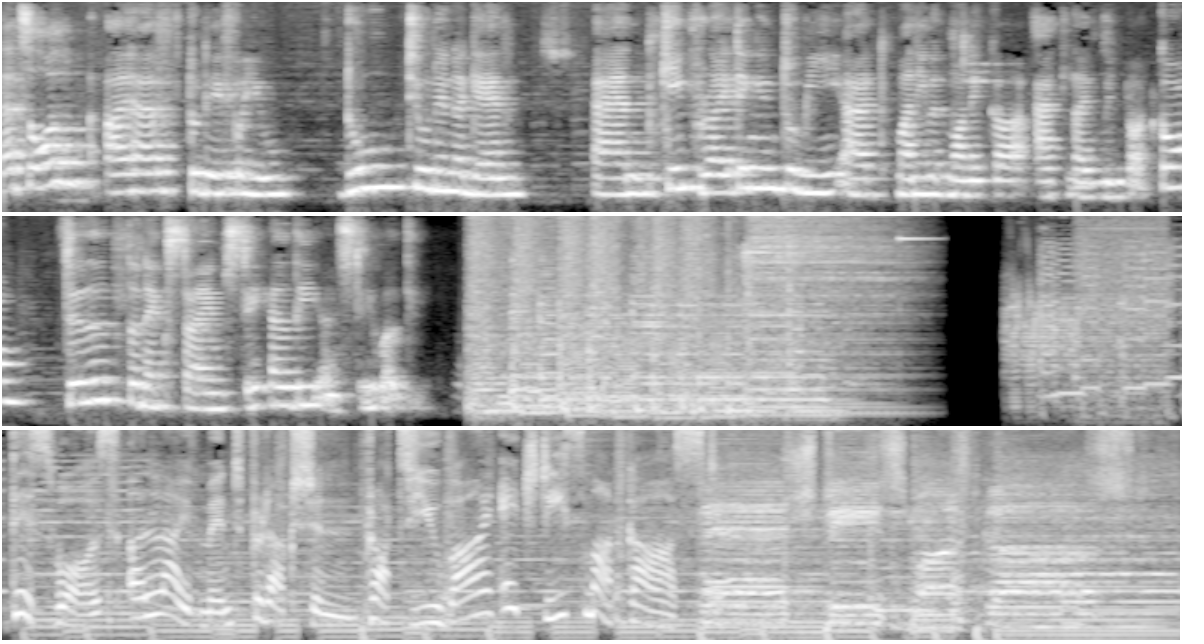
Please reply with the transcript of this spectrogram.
that's all I have today for you. Do tune in again and keep writing into me at moneywithmonica at livemint.com. Till the next time, stay healthy and stay wealthy. This was a Livemint production brought to you by HT Smartcast. HT Smartcast.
